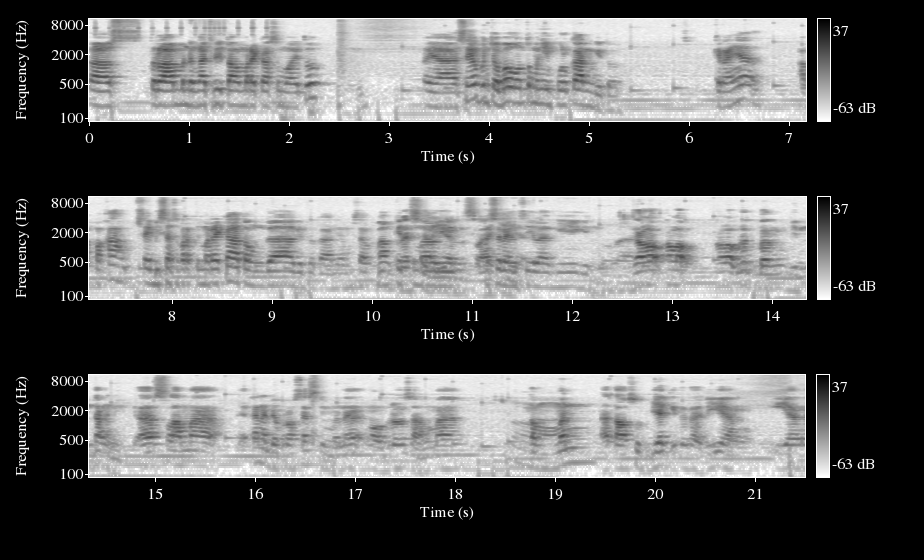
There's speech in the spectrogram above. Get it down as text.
uh, setelah mendengar cerita mereka semua itu ya saya mencoba untuk menyimpulkan gitu. Kiranya apakah saya bisa seperti mereka atau enggak gitu kan yang bisa bangkit kembali lagi, resiliensi lagi gitu kan. Kalau kalau kalau menurut Bang Bintang nih, eh, selama ya kan ada proses di mana ngobrol sama Hmm. temen atau subjek itu tadi yang yang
